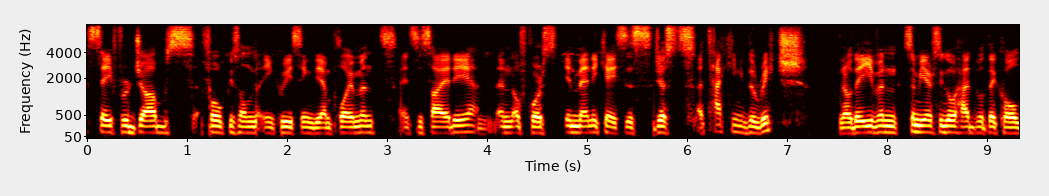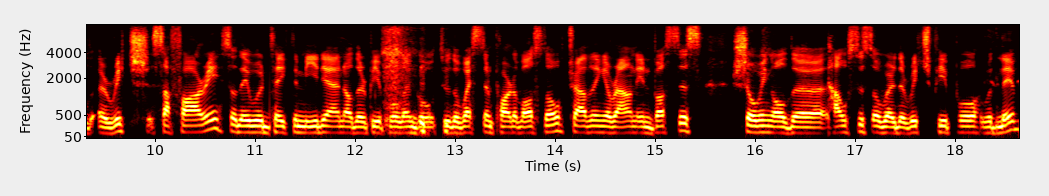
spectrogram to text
safer jobs, focus on increasing the employment in society. And of course, in many cases, just attacking the rich. You know, they even some years ago had what they called a rich safari. So they would take the media and other people and go to the western part of Oslo, traveling around in buses, showing all the houses of where the rich people would live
